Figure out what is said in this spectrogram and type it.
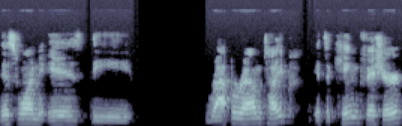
This one is the wraparound type. It's a kingfisher.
